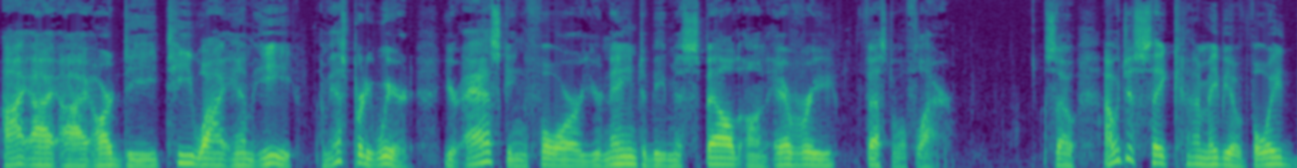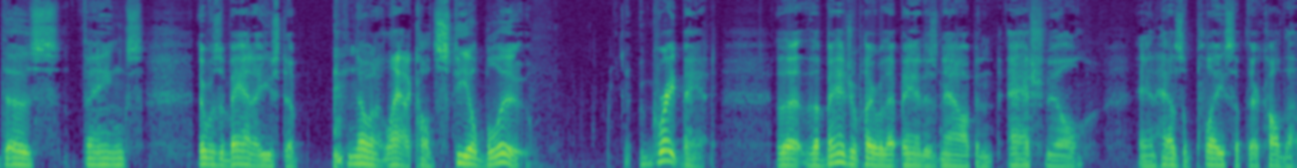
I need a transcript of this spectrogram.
I I I R D T Y M E, I mean, that's pretty weird. You're asking for your name to be misspelled on every festival flyer. So I would just say, kind of maybe avoid those things. There was a band I used to know in Atlanta called Steel Blue. Great band. The the banjo player with that band is now up in Asheville and has a place up there called the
